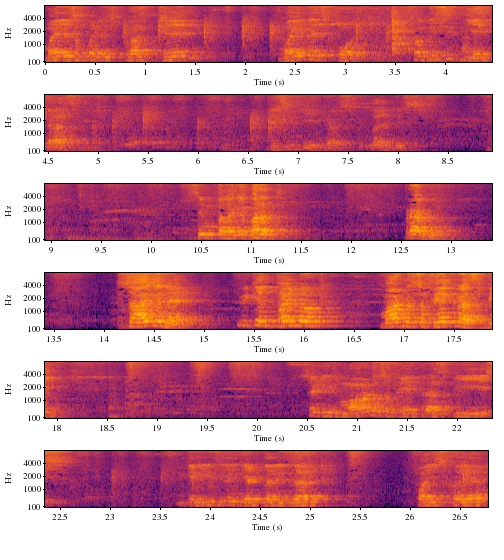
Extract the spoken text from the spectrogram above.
minus of minus plus j minus 4k. So this is A cross B. This is A cross B like this. Simple ಆಗಿ ಬರುತ್ತೆ ಪ್ರಾಬ್ಲಮ್ ಸೊ ಹಾಗೇನೆ we can find out modulus of A cross B so it is modulus of A cross B is you can easily get the result five square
